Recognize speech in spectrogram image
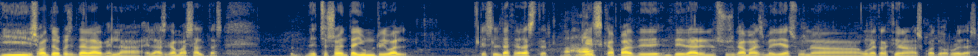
Y solamente lo presentan en, la- en la- en las gamas altas. De hecho, solamente hay un rival, que es el Dacia Duster, Ajá. que es capaz de, de dar en sus gamas medias una, una tracción a las cuatro ruedas.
